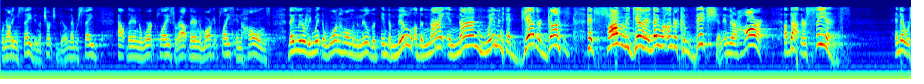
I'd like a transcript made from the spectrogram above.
were not even saved in a church building. They were saved out there in the workplace or out there in the marketplace in homes. They literally went to one home in the middle of the, in the middle of the night, and nine women had gathered. God had, sovereignly gathered, and they were under conviction in their heart about their sins. And they were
